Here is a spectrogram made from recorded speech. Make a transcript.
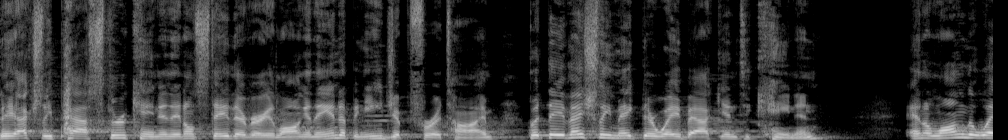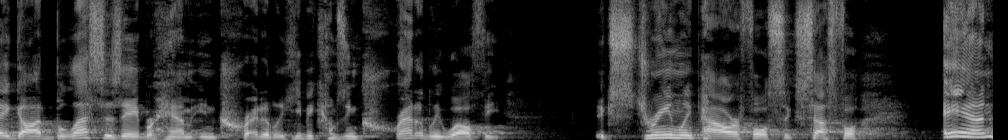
they actually pass through Canaan. They don't stay there very long and they end up in Egypt for a time, but they eventually make their way back into Canaan. And along the way, God blesses Abraham incredibly. He becomes incredibly wealthy, extremely powerful, successful, and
